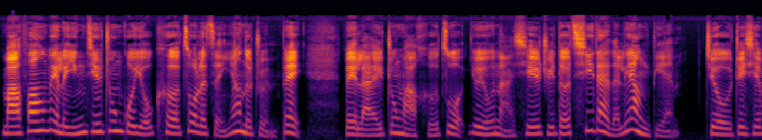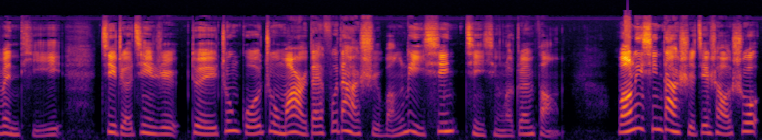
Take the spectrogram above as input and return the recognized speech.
马方为了迎接中国游客做了怎样的准备？未来中马合作又有哪些值得期待的亮点？就这些问题，记者近日对中国驻马尔代夫大使王立新进行了专访。王立新大使介绍说，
